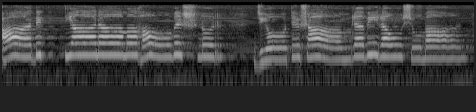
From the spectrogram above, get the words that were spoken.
आदित्यानामहो विष्णुर्ज्योतिषां रविरंशुमान्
